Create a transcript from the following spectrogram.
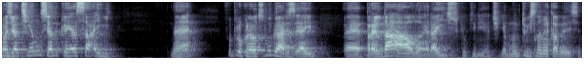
mas já tinha anunciado que eu ia sair, né? Fui procurar outros lugares. E aí, é, para eu dar aula, era isso que eu queria. Eu tinha muito isso na minha cabeça.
